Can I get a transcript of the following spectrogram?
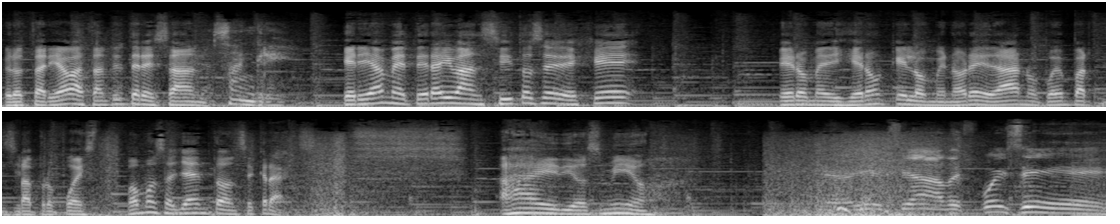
Pero estaría bastante interesante. Sangre. Quería meter a Ivancito CDG, pero me dijeron que los menores de edad no pueden participar en la propuesta. Vamos allá entonces, cracks. Ay, Dios mío. Ahí Ya, después de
